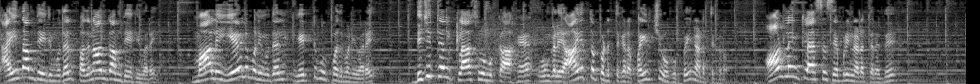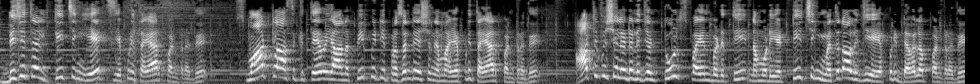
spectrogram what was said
ஐந்தாம் தேதி முதல் பதினான்காம் தேதி வரை மாலை ஏழு மணி முதல் எட்டு முப்பது மணி வரை டிஜிட்டல் கிளாஸ் ரூமுக்காக உங்களை ஆயத்தப்படுத்துகிற பயிற்சி வகுப்பை நடத்துகிறோம். ஆன்லைன் கிளாஸஸ் எப்படி நடத்துறது? டிஜிட்டல் டீச்சிங் ஏட்ஸ் எப்படி தயார் பண்றது? ஸ்மார்ட் கிளாஸுக்கு தேவையான பிபிடி பிரசன்டேஷன் நம்ம எப்படி தயார் பண்றது? ஆர்டிஃபிஷியல் இன்டெலிஜென்ட் டூல்ஸ் பயன்படுத்தி நம்முடைய டீச்சிங் மெத்தடாலஜியை எப்படி டெவலப் பண்றது?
